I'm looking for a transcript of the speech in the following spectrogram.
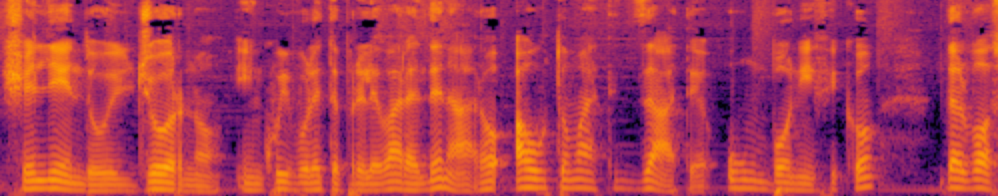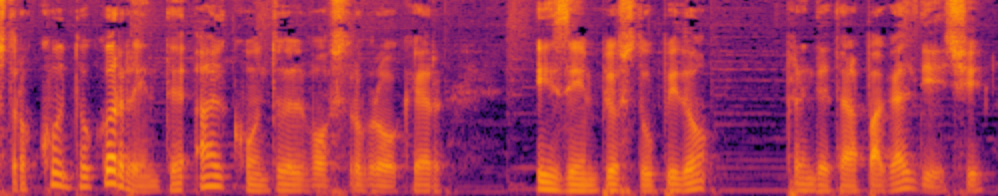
scegliendo il giorno in cui volete prelevare il denaro, automatizzate un bonifico dal vostro conto corrente al conto del vostro broker. Esempio stupido, prendete la paga al 10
